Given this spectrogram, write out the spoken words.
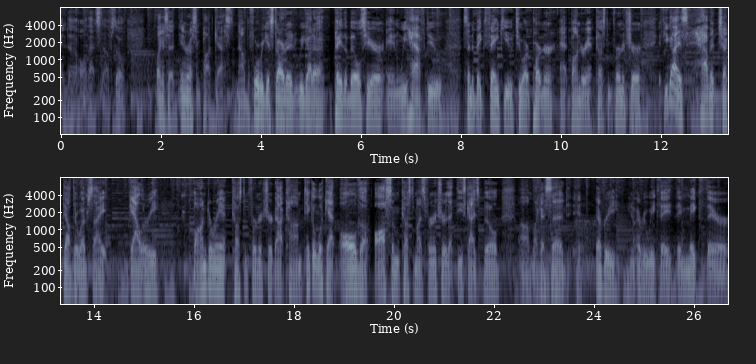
and uh, all that stuff. So like I said, interesting podcast. Now, before we get started, we got to pay the bills here, and we have to send a big thank you to our partner at Bondurant Custom Furniture. If you guys haven't checked out their website, gallery, bondurantcustomfurniture.com. Take a look at all the awesome customized furniture that these guys build. Um, like I said, every you know every week they they make their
